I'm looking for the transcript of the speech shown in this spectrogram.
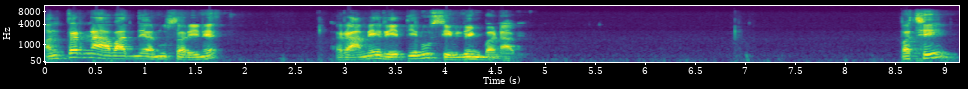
અંતરના અવાજને અનુસરીને રામે રેતીનું શિવલિંગ બનાવ્યું. પછી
